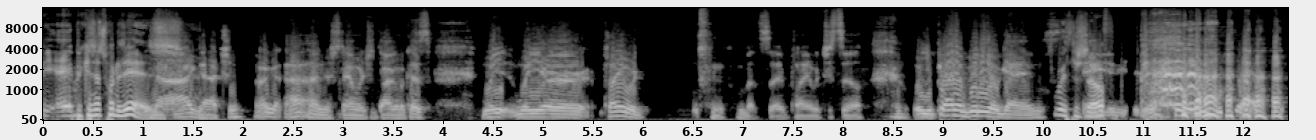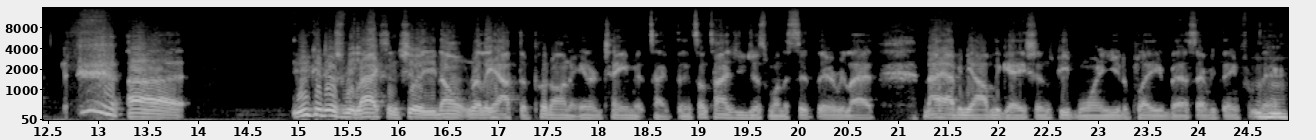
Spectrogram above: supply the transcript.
eh, because that's what it is. No, I got you. I, got, I understand what you're talking about because when when you're playing with, I'm about to say playing with yourself. When you're playing video games With yourself. you- uh, you can just relax and chill. You don't really have to put on an entertainment type thing. Sometimes you just want to sit there, relax, not have any obligations. People wanting you to play your best, everything from there.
